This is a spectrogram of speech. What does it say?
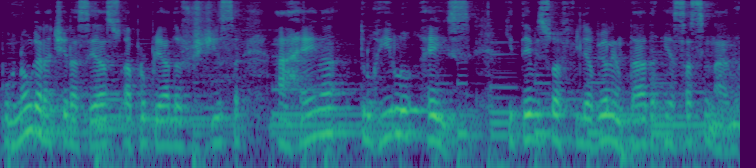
por não garantir acesso apropriado à justiça à reina Trujillo Reis, que teve sua filha violentada e assassinada.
